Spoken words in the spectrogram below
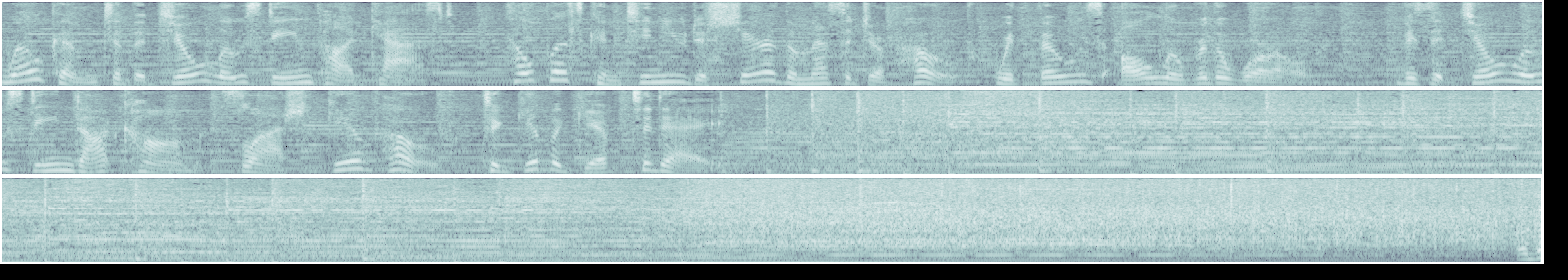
Welcome to the Joel Osteen Podcast. Help us continue to share the message of hope with those all over the world. Visit joelosteen.com slash give hope to give a gift today.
